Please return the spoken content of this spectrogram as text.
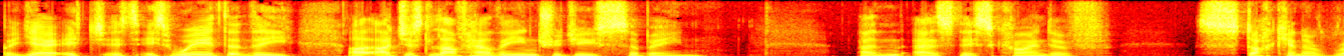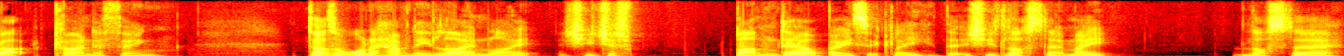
but yeah, it, it's it's weird that the I, I just love how they introduce Sabine and as this kind of stuck in a rut kind of thing. Doesn't want to have any limelight. She just bummed out basically that she's lost her mate, lost her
